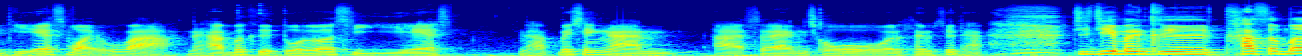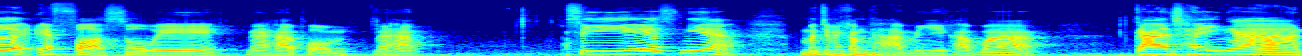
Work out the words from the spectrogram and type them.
NPS บ่อยกว่านะครับ ก็คือตัวว่า CES นะครับไม่ใช่งานแสดงโชว์อะไรไม่ใช่นะจริงๆ มันคือ Customer Effort Survey นะครับผมนะครับ CES เนี่ยมันจะเป็นคำถามอย่างนี้ครับว่า การใช้งาน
